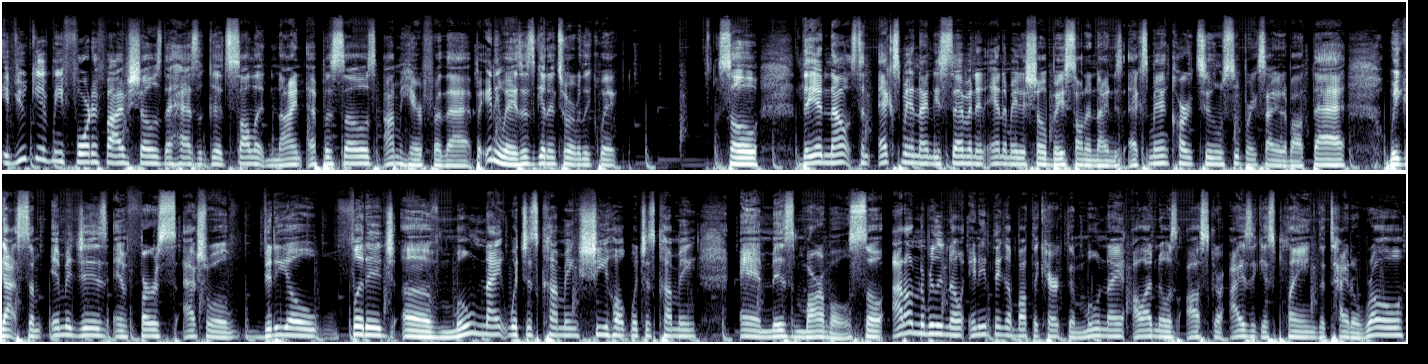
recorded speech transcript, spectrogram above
if you give me four to five shows that has a good solid nine episodes, I'm here for that. But anyways, let's get into it really quick. So they announced an X Men 97, an animated show based on the 90s X Men cartoon. Super excited about that. We got some images and first actual video footage of Moon Knight, which is coming, She Hulk, which is coming, and Ms. Marvel. So I don't really know anything about the character Moon Knight. All I know is Oscar Isaac is playing the title role.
